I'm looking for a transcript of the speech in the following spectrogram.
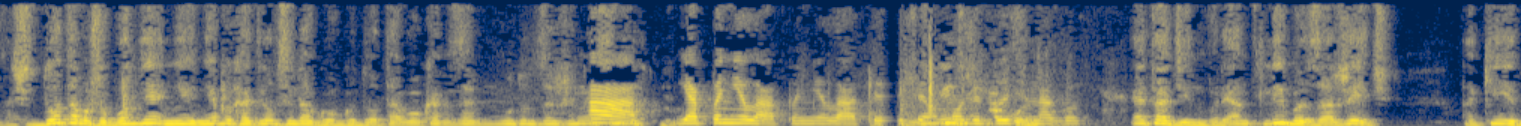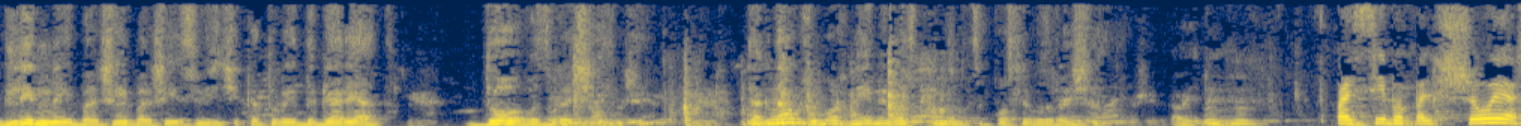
Значит, до того, чтобы он не, не, не выходил в синагогу, до того, как за, будут зажжены А, свечи. я поняла, поняла. То есть он может быть в синагоге. Это один вариант. Либо зажечь такие длинные, большие-большие свечи, которые догорят до возвращения. Тогда угу. уже можно ими воспользоваться после возвращения. Угу. Спасибо большое.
